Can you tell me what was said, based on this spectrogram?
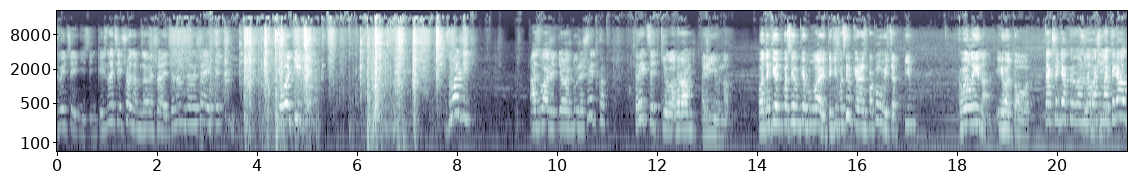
звичайнісінький. Значить, що нам залишається? Нам залишається його тільки зважить, а зважить його ж дуже швидко. 30 кг рівно. Отакі от посилки бувають. Такі посилки розпаковуються пів хвилина і готово. Так що дякую вам за ваш матеріал.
